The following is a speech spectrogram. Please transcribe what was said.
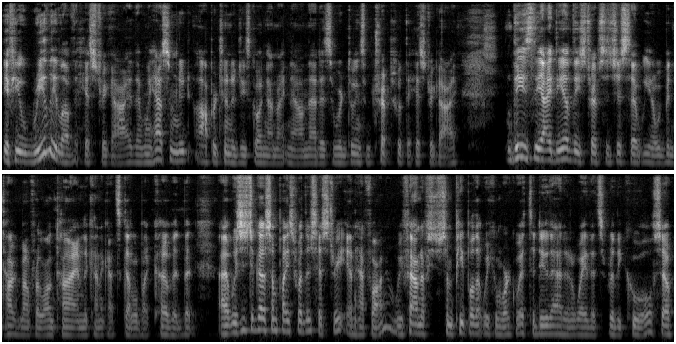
If you really love the History Guy, then we have some new opportunities going on right now, and that is we're doing some trips with the History Guy. These, the idea of these trips is just that you know we've been talking about for a long time. They kind of got scuttled by COVID, but uh, it was just to go someplace where there's history and have fun. We found some people that we can work with to do that in a way that's really cool. So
